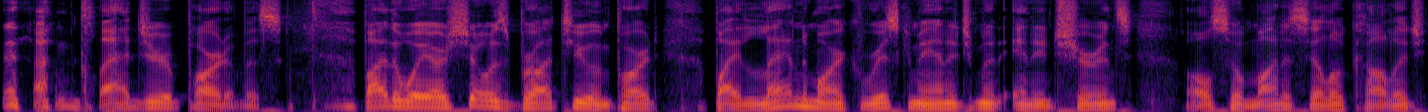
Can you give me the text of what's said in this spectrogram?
I'm glad you're a part of us. By the way, our show is brought to you in part by Landmark Risk Management and Insurance, also Monticello College,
